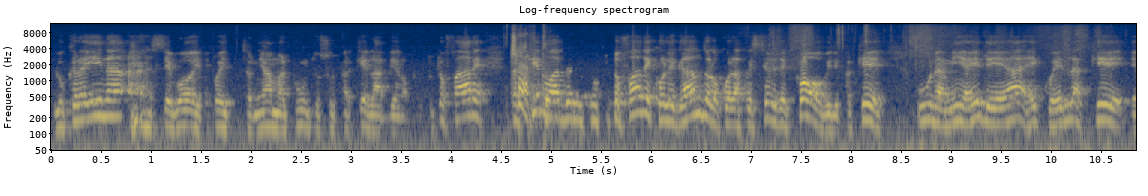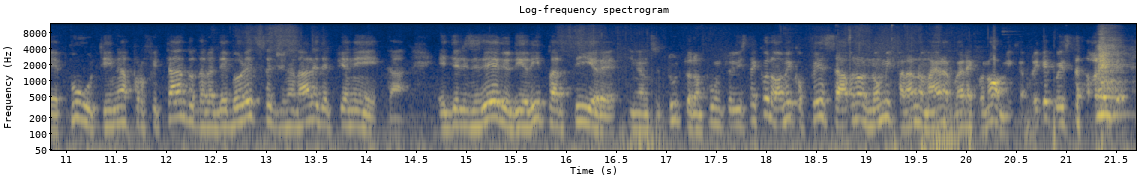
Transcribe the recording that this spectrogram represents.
l'Ucraina, se vuoi poi torniamo al punto sul perché l'abbiano potuto fare, perché certo. lo abbiano potuto fare collegandolo con la questione del Covid, perché una mia idea è quella che eh, Putin, approfittando della debolezza generale del pianeta e del desiderio di ripartire, innanzitutto da un punto di vista economico, pensavano non mi faranno mai una guerra economica, perché questa avrebbe...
